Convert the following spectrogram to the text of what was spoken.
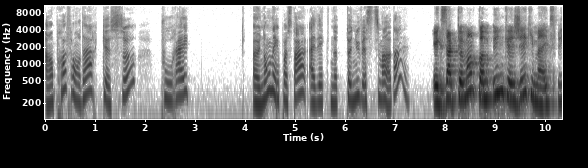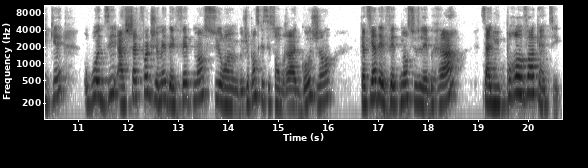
en profondeur que ça pour être un non-imposteur avec notre tenue vestimentaire. Exactement comme une que j'ai qui m'a expliqué, Rodi, à chaque fois que je mets des vêtements sur un, je pense que c'est son bras gauche, genre, quand il y a des vêtements sur les bras, ça lui provoque un tic.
